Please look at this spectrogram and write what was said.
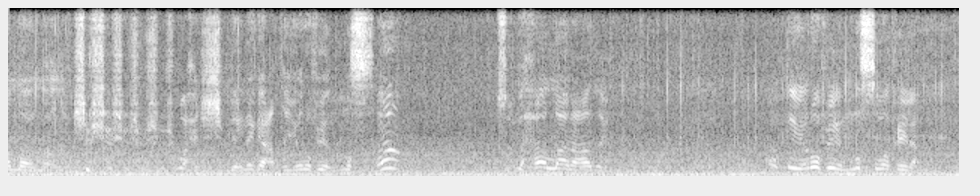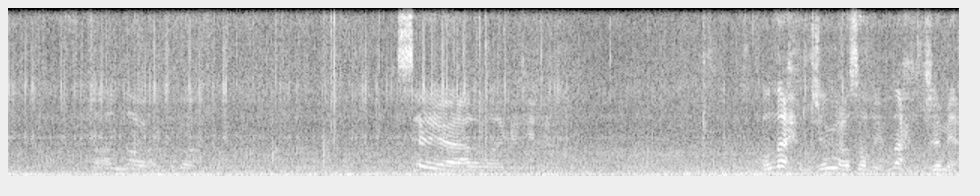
الله الله الله. شوف شوف شوف شوف شوف, واحد الجبل هنا قاع طيروا فيه النص. ها؟ سبحان الله العظيم. طيروا فيه النص وقيلا الله أكبر. سير على بركه الله الله يحفظ الجميع وصافي الله يحفظ الجميع.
